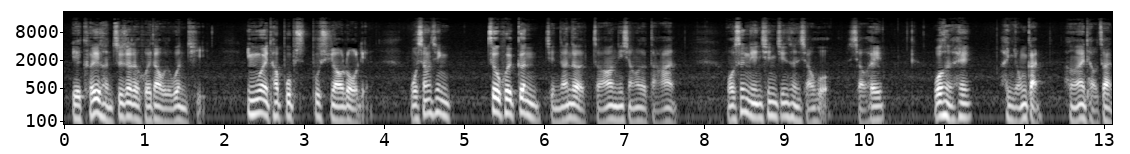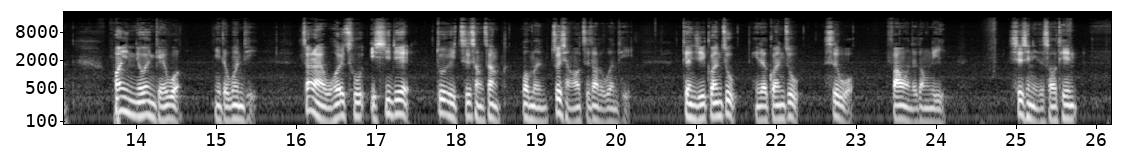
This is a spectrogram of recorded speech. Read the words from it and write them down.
也可以很自在的回答我的问题，因为他不不需要露脸，我相信这会更简单的找到你想要的答案。我是年轻精神小伙小黑，我很黑，很勇敢，很爱挑战，欢迎留言给我你的问题，再来我会出一系列对于职场上我们最想要知道的问题。点击关注，你的关注是我发文的动力。谢谢你的收听。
